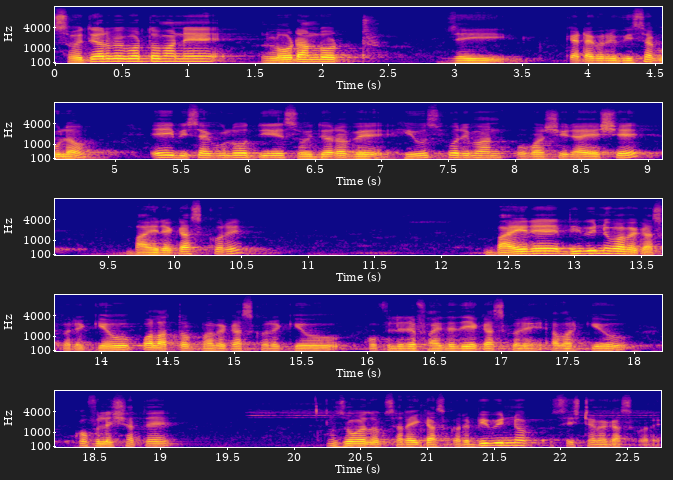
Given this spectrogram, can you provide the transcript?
সৌদি আরবে বর্তমানে লোড আনলোড যেই ক্যাটাগরি ভিসাগুলো এই ভিসাগুলো দিয়ে সৌদি আরবে হিউজ পরিমাণ প্রবাসীরা এসে বাইরে কাজ করে, বাইরে বিভিন্নভাবে কাজ করে। কেউ পলাতকভাবে কাজ করে, কেউ কফিলের ফায়দা দিয়ে কাজ করে, আবার কেউ কফিলের সাথে যোগাযোগ ছাড়াই কাজ করে, বিভিন্ন সিস্টেমে কাজ করে।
